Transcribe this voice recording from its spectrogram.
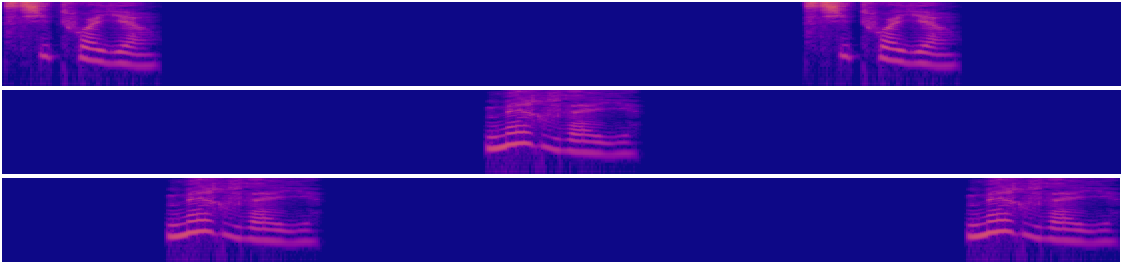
Citoyen. Citoyen. Merveille. Merveille. Merveille.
